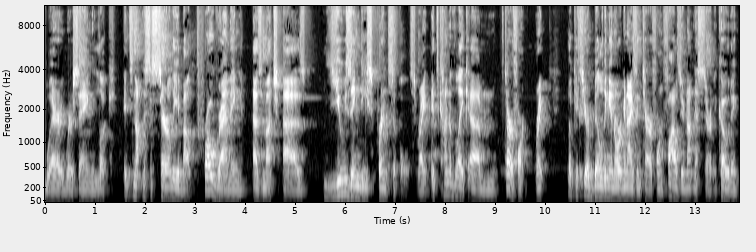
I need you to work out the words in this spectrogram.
Where we're saying, look, it's not necessarily about programming as much as using these principles, right? It's kind of like um, Terraform, right? Look, if you're building and organizing Terraform files, you're not necessarily coding,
